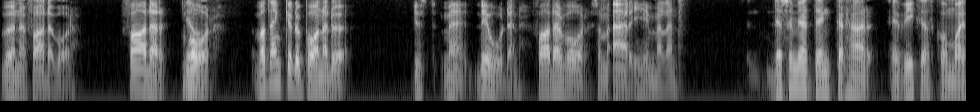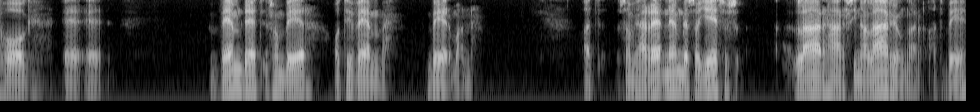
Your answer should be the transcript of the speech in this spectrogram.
bönen Fader vår? Fader ja. vår. Vad tänker du på när du just med de orden? Fader vår som är i himmelen det som jag tänker här är viktigt att komma ihåg är, är vem det är som ber och till vem ber man. Att som vi har nämnde så Jesus lär här sina lärjungar att be.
